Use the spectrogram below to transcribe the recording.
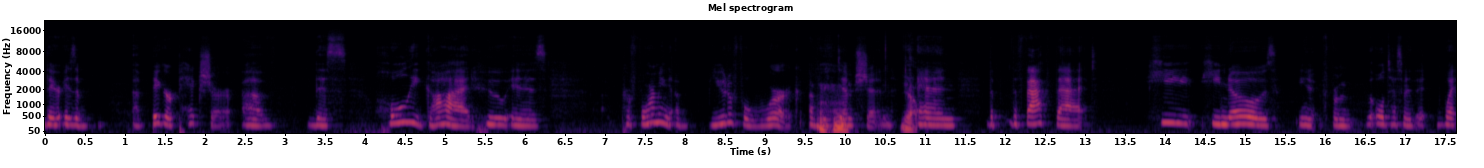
there is a a bigger picture of this holy God who is performing a beautiful work of redemption. Yeah. And the the fact that he he knows, you know, from the Old Testament that what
